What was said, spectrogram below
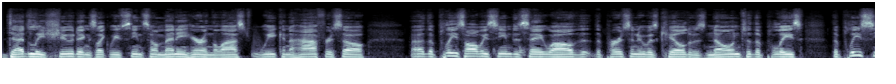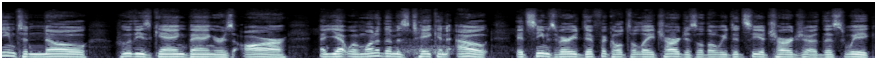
deadly shootings like we've seen so many here in the last week and a half or so. Uh, the police always seem to say, well, the, the person who was killed was known to the police. The police seem to know who these gangbangers are. And yet when one of them is taken out, it seems very difficult to lay charges, although we did see a charge uh, this week.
